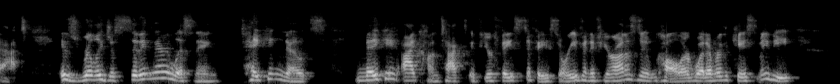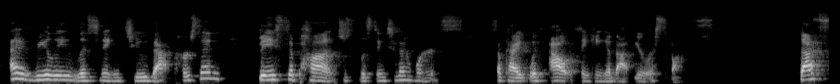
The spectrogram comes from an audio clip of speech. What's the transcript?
at, is really just sitting there listening, taking notes, making eye contact if you're face to face, or even if you're on a Zoom call or whatever the case may be, and really listening to that person based upon just listening to their words, okay, without thinking about your response. That's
